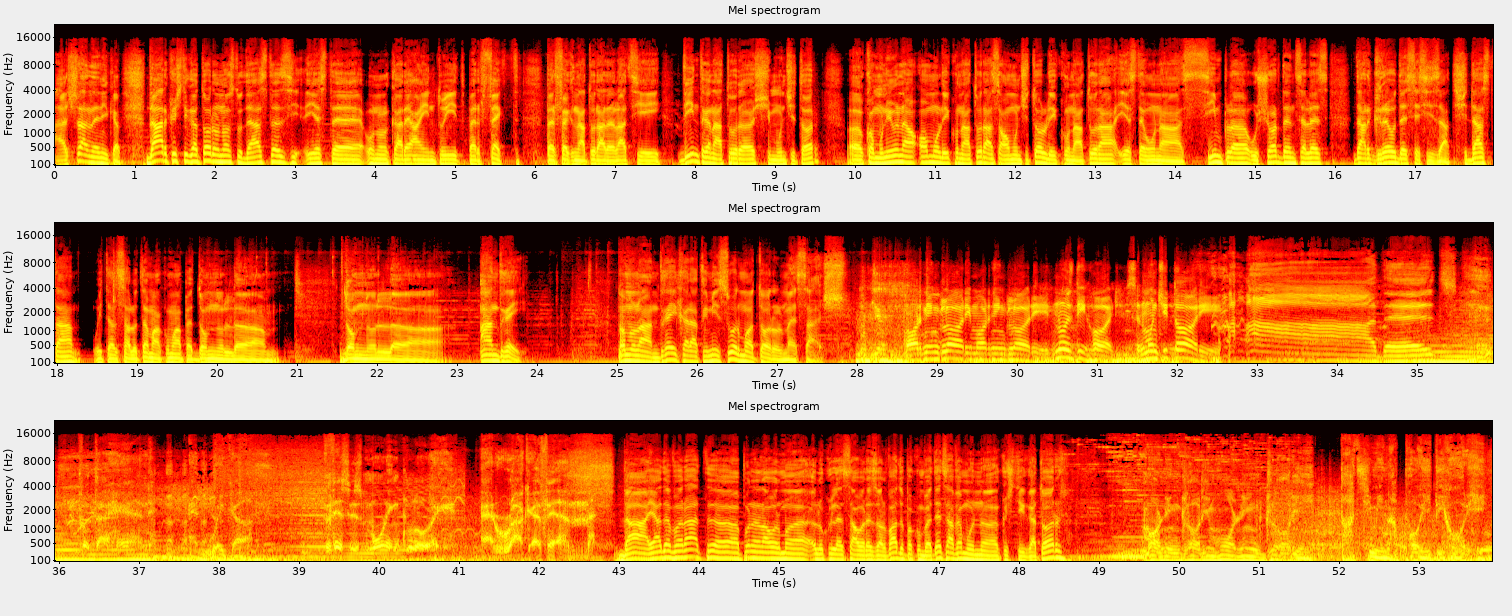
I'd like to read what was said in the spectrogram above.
Așa, nenică. Dar câștigătorul nostru de astăzi este unul care a intuit perfect, perfect natura relației dintre natură și muncitor. Uh, Comuniunea omului cu natura sau muncitorului cu natura este una simplă, ușor de înțeles, dar greu de sesizat. Și de asta, uite, îl salutăm acum pe domnul uh, domnul uh, Andrei. Domnul Andrei care a trimis următorul mesaj. Morning Glory, Morning Glory, nu-ți dihori, sunt muncitorii. deci... Put the hand and wake up. This is Morning Glory at Rock FM. Da, e adevărat, uh, până la urmă lucrurile s-au rezolvat, după cum vedeți, avem un uh, câștigător. Morning Glory, Morning Glory Dați-mi înapoi, dihorii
